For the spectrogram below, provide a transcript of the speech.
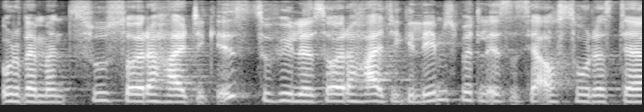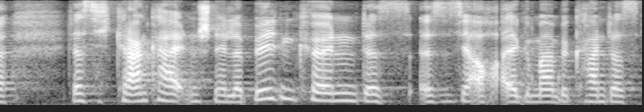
oder wenn man zu säurehaltig isst, zu viele säurehaltige Lebensmittel, ist es ja auch so, dass, der, dass sich Krankheiten schneller bilden können. Das, es ist ja auch allgemein bekannt, dass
